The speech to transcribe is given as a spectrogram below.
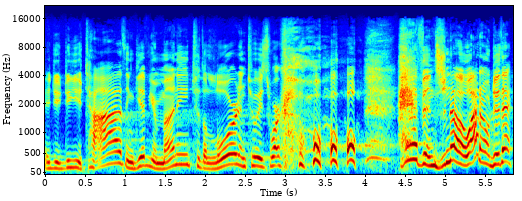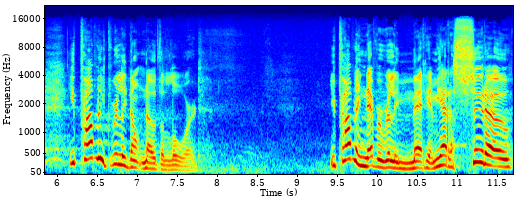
Do you tithe and give your money to the Lord and to His work? Oh, heavens, no, I don't do that. You probably really don't know the Lord. You probably never really met Him. You had a pseudo,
